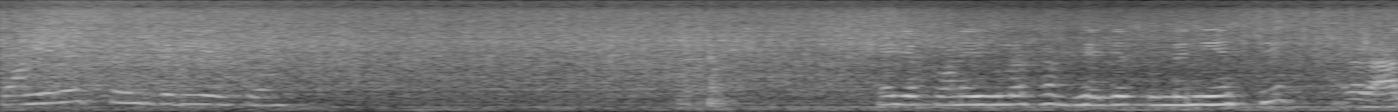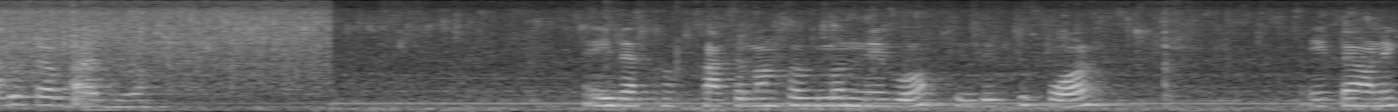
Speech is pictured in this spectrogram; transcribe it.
পনিরের সেন্ট বেরিয়েছে। এই যে পনিরগুলো সব ভেজে তুলে নিয়েছি আর আলুটা ভাজবো। এই দেখো, কাঁচা লঙ্কাগুলো নেব কিন্তু একটু পর। এটা অনেক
